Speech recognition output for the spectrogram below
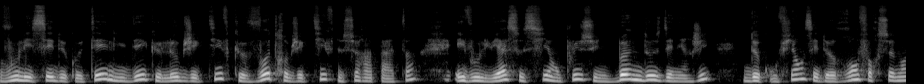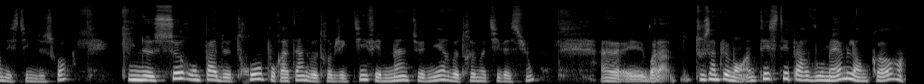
vous laissez de côté l'idée que l'objectif, que votre objectif ne sera pas atteint, et vous lui associez en plus une bonne dose d'énergie, de confiance et de renforcement d'estime de soi, qui ne seront pas de trop pour atteindre votre objectif et maintenir votre motivation. Euh, voilà, tout simplement, hein, testez par vous-même, là encore,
